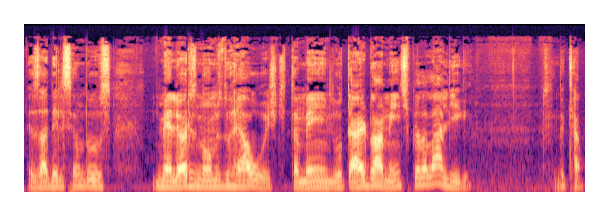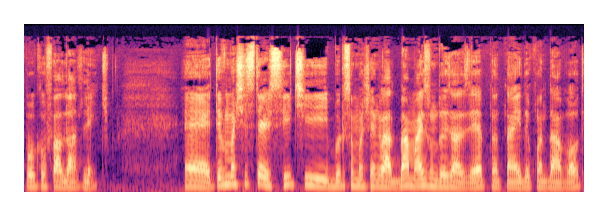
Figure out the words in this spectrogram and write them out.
apesar dele ser um dos melhores nomes do Real hoje, que também luta arduamente pela La Liga. Daqui a pouco eu falo do Atlético. É, teve Manchester City e Borussia Mönchengladbach, mais um 2 a 0 tanto na ida quanto na volta.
